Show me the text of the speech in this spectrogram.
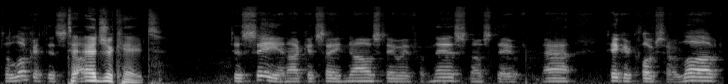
to look at this To stuff. educate. to see. And I could say, no, stay away from this, no, stay away from that. Take a closer look.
